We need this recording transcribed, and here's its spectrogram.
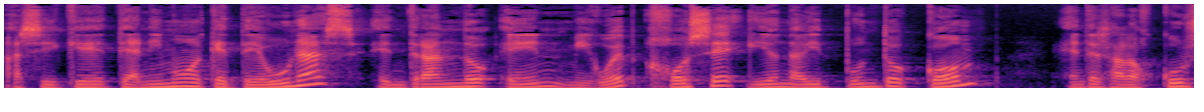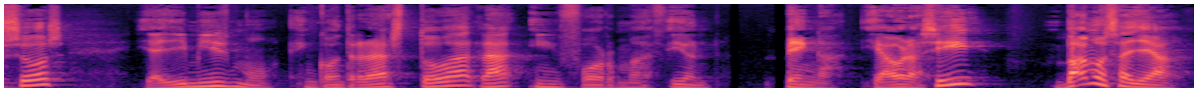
Así que te animo a que te unas entrando en mi web jose-david.com, entres a los cursos y allí mismo encontrarás toda la información. Venga, y ahora sí, vamos allá.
